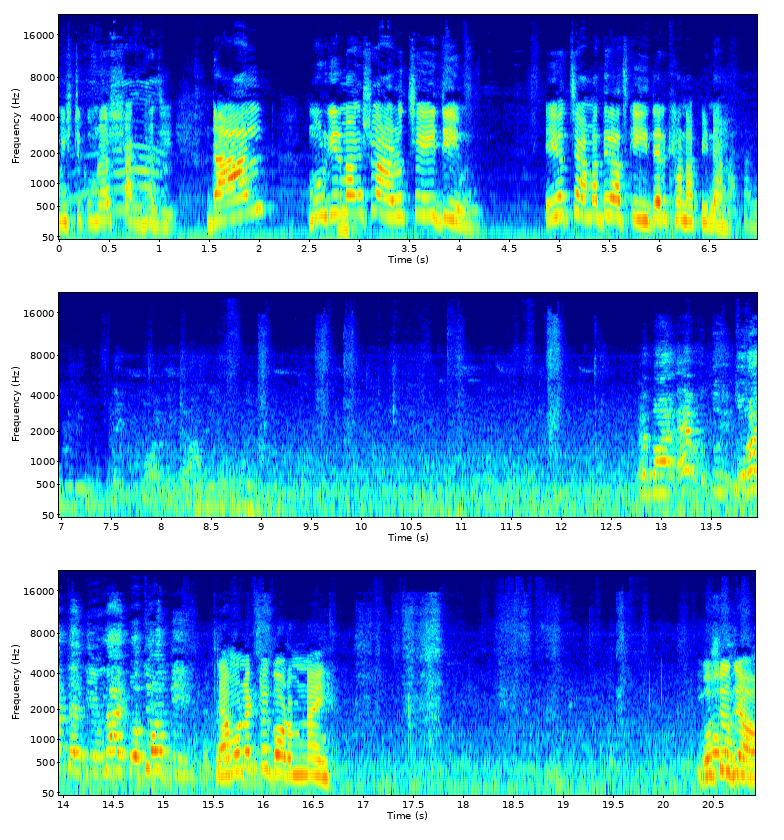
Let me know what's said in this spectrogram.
মিষ্টি কুমড়ার শাক ভাজি। ডাল, মুরগির মাংস আর হচ্ছে এই ডিম। এই হচ্ছে আমাদের আজকে ঈদের খানা পিনা তেমন একটা গরম নাই। বসে যাও।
